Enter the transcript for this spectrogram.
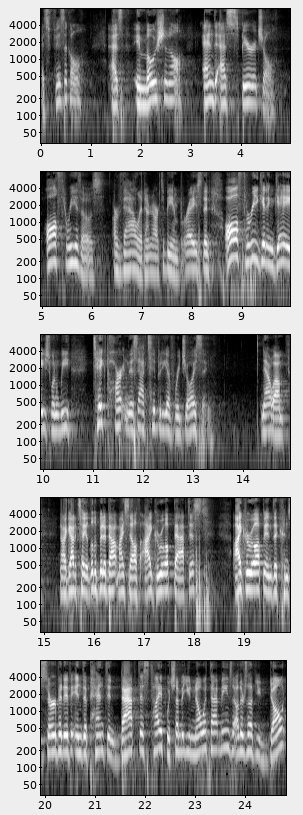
as physical, as emotional, and as spiritual. All three of those are valid and are to be embraced. And all three get engaged when we take part in this activity of rejoicing. Now, um, now I got to tell you a little bit about myself. I grew up Baptist. I grew up in the conservative, independent Baptist type, which some of you know what that means, others of you don't.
